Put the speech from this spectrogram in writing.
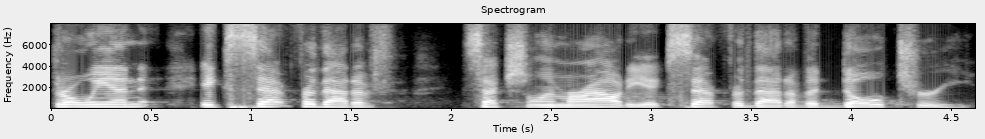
Throw in, except for that of sexual immorality, except for that of adultery.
